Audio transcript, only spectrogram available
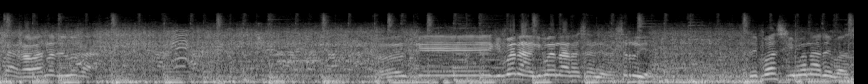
Kak kawan dulu kak. Oke gimana gimana rasanya? Seru ya? Rebas gimana Rebas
